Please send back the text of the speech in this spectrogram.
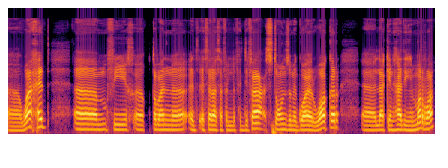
آه واحد. في آه، طبعا آه، الثلاثة في الدفاع ستونز وماجواير ووكر لكن هذه المرة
